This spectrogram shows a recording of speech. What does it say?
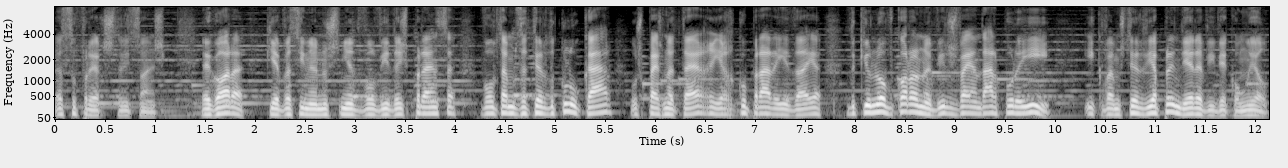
a sofrer restrições. Agora que a vacina nos tinha devolvido a esperança, voltamos a ter de colocar os pés na terra e a recuperar a ideia de que o novo coronavírus vai andar por aí e que vamos ter de aprender a viver com ele.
